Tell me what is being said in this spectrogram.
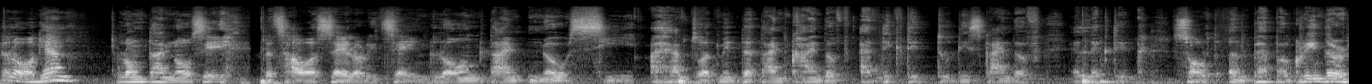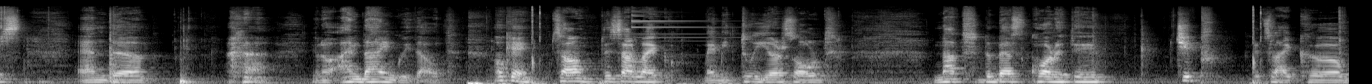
Hello again. Long time no see. That's how a sailor is saying. Long time no see. I have to admit that I'm kind of addicted to this kind of electric salt and pepper grinders. And, uh, you know, I'm dying without. Okay, so these are like maybe two years old. Not the best quality. Cheap. It's like uh,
